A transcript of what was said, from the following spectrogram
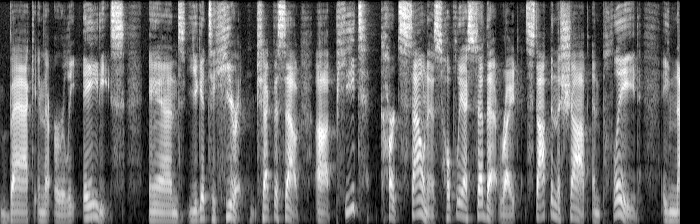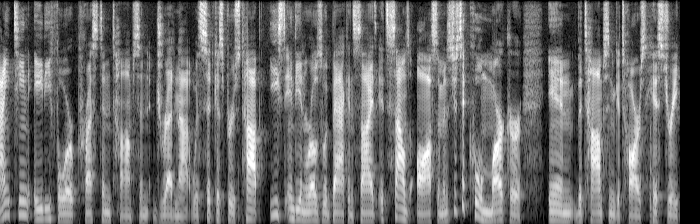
back in the early 80s and you get to hear it. Check this out. Uh, Pete Kartsaunis, hopefully I said that right, stopped in the shop and played a 1984 Preston Thompson Dreadnought with Sitka spruce top, East Indian rosewood back and sides. It sounds awesome, and it's just a cool marker in the Thompson guitar's history.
